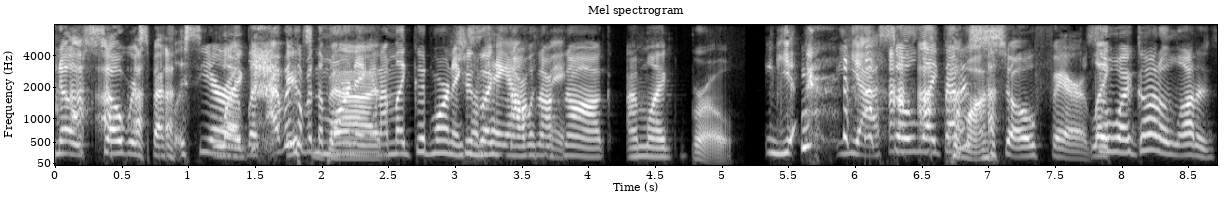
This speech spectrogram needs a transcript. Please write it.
No, so respectfully. Sierra, like, Like, I wake up in the morning and I'm like, good morning, She's come like hang knock, out with knock, me. knock. I'm like, bro. Yeah. Yeah. So like that Come so fair. Like so I got a lot of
